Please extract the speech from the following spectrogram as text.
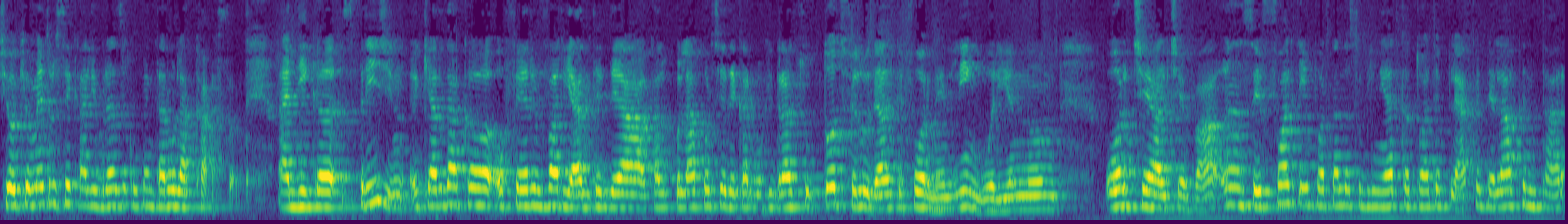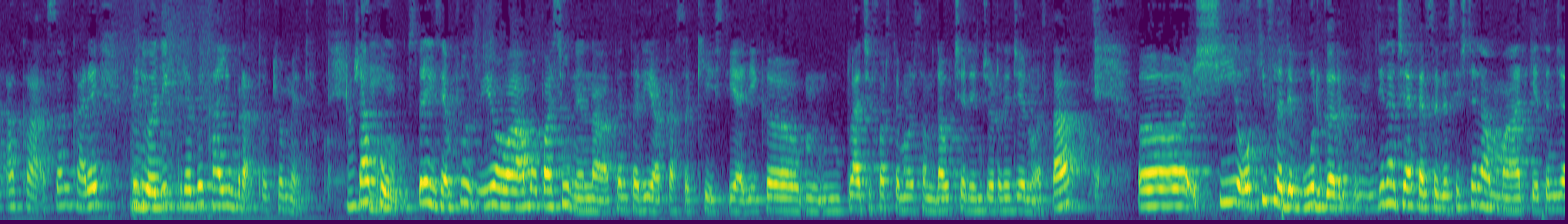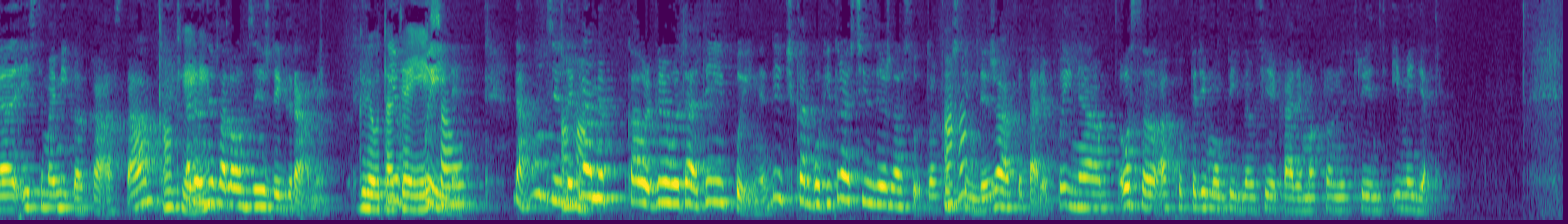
Și ochiometru se calibrează cu cântarul acasă. Adică sprijin, chiar dacă ofer variante de a calcula porție de carbohidrat sub tot felul de alte forme, în linguri, în um, orice altceva, însă e foarte important de subliniat că toate pleacă de la cântar acasă, în care periodic trebuie calibrat ochiometru. Și Ok. acum, spre exemplu, eu am o pasiune în a cântări acasă chestii, adică îmi place foarte mult să-mi dau challenge-uri de genul ăsta. Uh, și o chiflă de burger din aceea care se găsește la market, în genere este mai mică ca asta, Ok. are undeva la 80 de grame. Greutatea E ei pâine. sau? Da, 80 de Aha. grame ca greutate e pâine. Deci carbohidrați 50%. Că Aha. știm deja cât are pâinea. O să acoperim un pic din fiecare macronutrient imediat.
